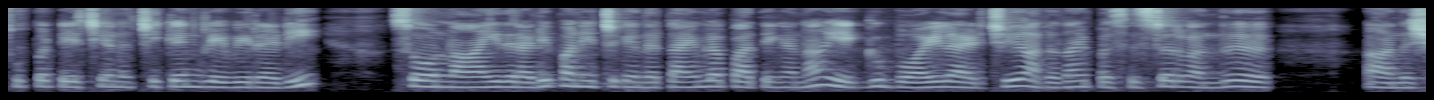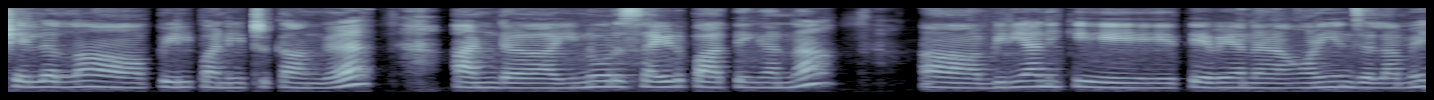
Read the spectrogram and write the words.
சூப்பர் டேஸ்டியான சிக்கன் கிரேவி ரெடி. ஸோ நான் இது ரெடி பண்ணிகிட்ருக்கேன் இந்த டைமில் பார்த்தீங்கன்னா, எக்கு பாயில் ஆகிடுச்சு அதை தான் இப்போ சிஸ்டர் வந்து அந்த ஷெல்லெல்லாம் பீல் பண்ணிகிட்ருக்காங்க அண்டு இன்னொரு சைடு பார்த்தீங்கன்னா, பிரியாணிக்கு தேவையான ஆனியன்ஸ் எல்லாமே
